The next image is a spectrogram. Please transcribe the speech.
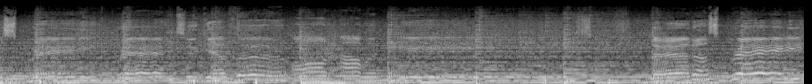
us break bread together on our knees. Let us break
